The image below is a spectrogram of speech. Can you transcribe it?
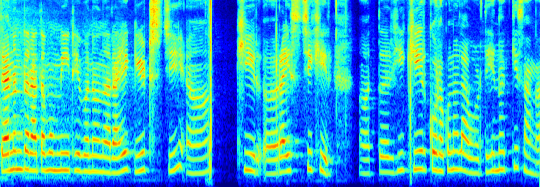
त्यानंतर आता मम्मी इथे बनवणार आहे गिट्सची खीर राईसची खीर. तर ही खीर कोणाकोणाला आवडते हे नक्की सांगा.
